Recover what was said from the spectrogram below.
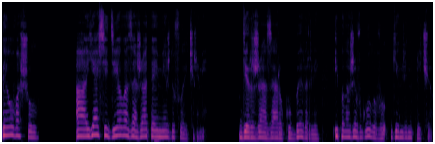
Тео вошел, а я сидела, зажатая между Флетчерами, держа за руку Беверли и положив голову Генри на плечо.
